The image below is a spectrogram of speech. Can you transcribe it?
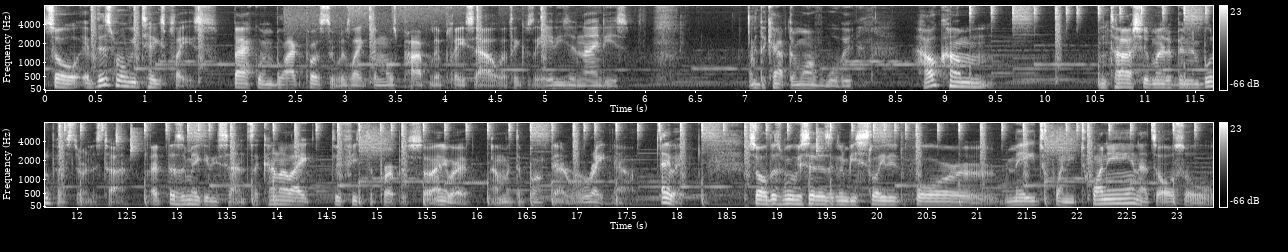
So if this movie takes place back when Blockbuster was like the most popular place out, I think it was the 80s and 90s, the Captain Marvel movie, how come Natasha might have been in Budapest during this time. That doesn't make any sense. It kind of like defeats the purpose. So anyway, I'm gonna debunk that right now. Anyway, so this movie said is going to be slated for May 2020, and that's also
